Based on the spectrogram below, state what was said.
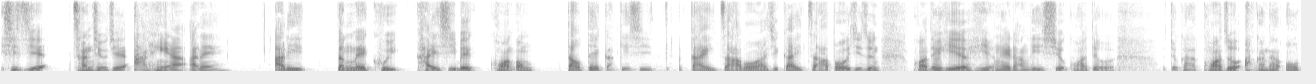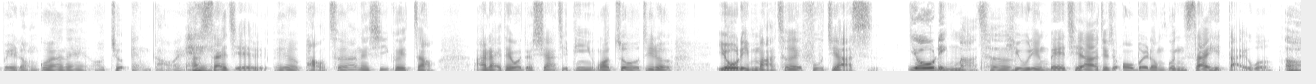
是一个亲像一个阿兄安尼，啊你当咧开开始要看讲，到底家己是介查某还是介查甫的时阵，看着迄个型的人，你小看着。就甲看做啊，敢若黑白龙龟安尼，哦，足缘投诶，啊，嘿驶一个迄个跑车安尼四过走，啊，内底我就写一篇，我做即个幽灵马车的副驾驶，幽灵马车。幽灵马车就是黑白龙滚塞迄台无，哦，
